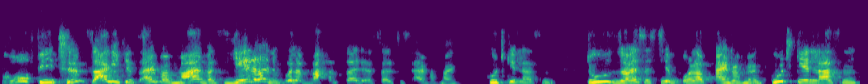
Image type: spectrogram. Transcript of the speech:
Profi-Tipp, sage ich jetzt einfach mal, was jeder in dem Urlaub machen sollte, er soll es sich einfach mal gut gehen lassen. Du sollst es dir im Urlaub einfach mal gut gehen lassen,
